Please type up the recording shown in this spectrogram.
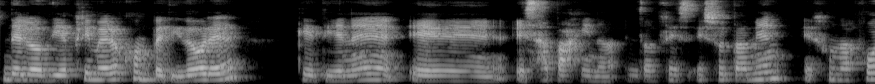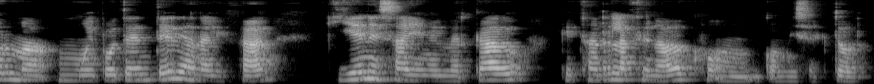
de los 10 primeros competidores que tiene eh, esa página. Entonces, eso también es una forma muy potente de analizar quiénes hay en el mercado que están relacionados con, con mi sector.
